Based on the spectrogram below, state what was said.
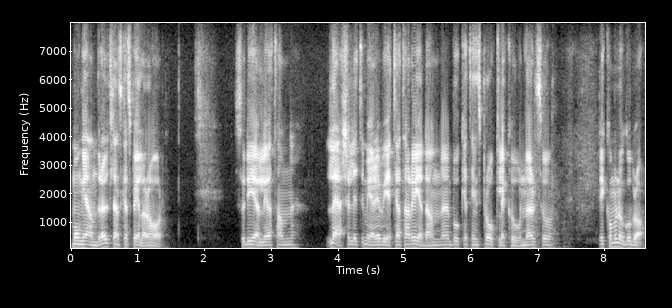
många andra utländska spelare har. Så det gäller ju att han lär sig lite mer. Jag vet ju att han redan eh, bokat in språklektioner, så det kommer nog gå bra.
